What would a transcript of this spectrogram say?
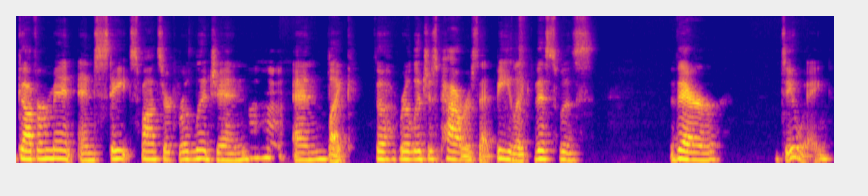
government and state sponsored religion Mhm. and like the religious powers that be. Like this was their doing.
